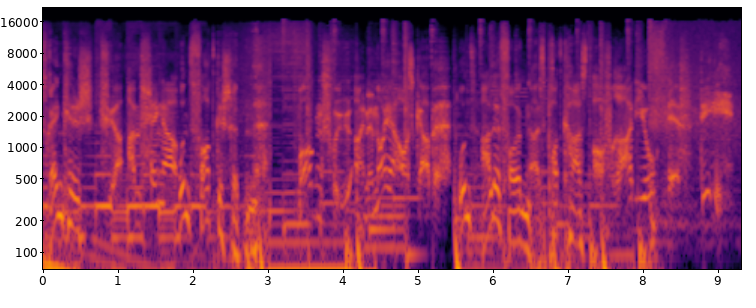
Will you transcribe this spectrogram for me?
Fränkisch für Anfänger und Fortgeschrittene. Morgen früh eine neue Ausgabe. Und alle Folgen als Podcast auf radiof.de.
